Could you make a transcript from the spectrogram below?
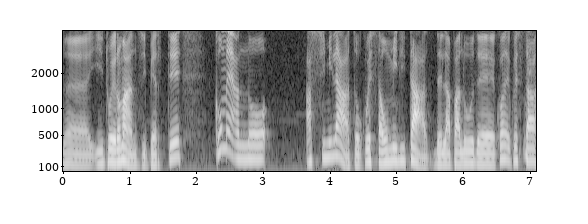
eh, i tuoi romanzi per te, come hanno assimilato questa umidità della palude, questa,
